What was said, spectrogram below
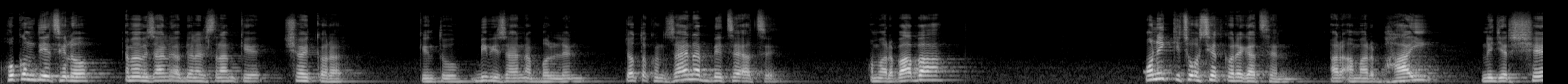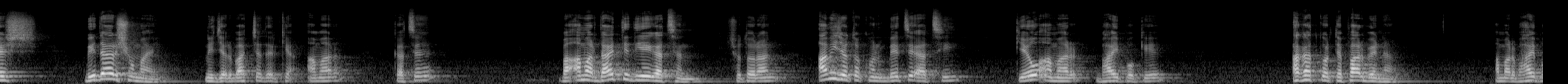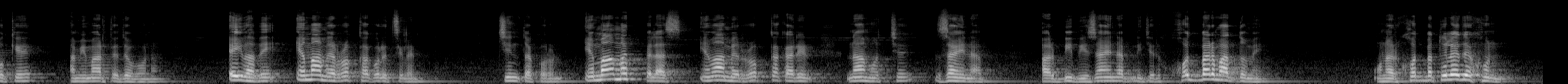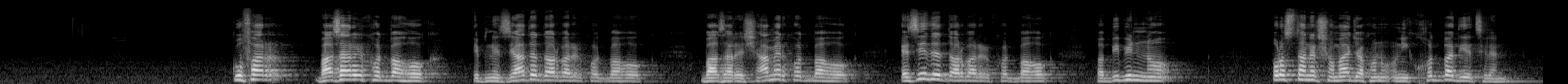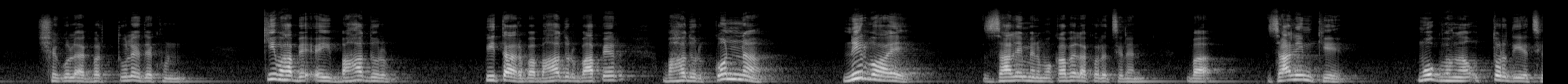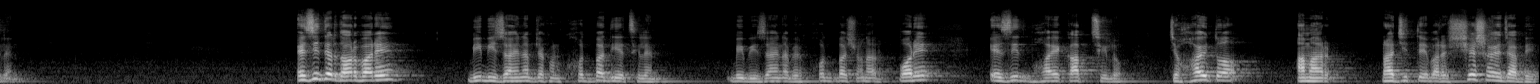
হুকুম দিয়েছিল ইমাম জাহান আবদুল্লাহ ইসলামকে শহীদ করার। কিন্তু বিবি জায়নাব বললেন, যতক্ষণ জায়নাব বেঁচে আছে, আমার বাবা অনেক কিছু ওসিয়ত করে গেছেন আর আমার ভাই নিজের শেষ বিদায়ের সময় নিজের বাচ্চাদেরকে আমার কাছে বা আমার দায়িত্বে দিয়ে গেছেন। সুতরাং আমি যতক্ষণ বেঁচে আছি, কেউ আমার ভাইপোকে আঘাত করতে পারবে না। আমার ভাইপোকে আমি মারতে দেব না। এইভাবে এমামের রক্ষা করেছিলেন। চিন্তা করুন এমামত প্লাস ইমামের রক্ষাকারীর নাম হচ্ছে জাইনাব। আর বিবি জাইনাব নিজের খোদবার মাধ্যমে ওনার খোদবা তুলে দেখুন। কুফার বাজারের খোদবা হোক, ইবনে জিয়াদের দরবারের খোদবা হোক বাজারের শামের খোদবা হোক, এজিদের দরবারের খোদবা হোক বা বিভিন্ন প্রস্থানের সময় যখন উনি খোদবা দিয়েছিলেন, সেগুলো একবার তুলে দেখুন। কীভাবে এই বাহাদুর পিতার বা বাহাদুর বাপের, বাহাদুর কন্যা নির্ভয়ে জালিমের মোকাবেলা করেছিলেন বা জালিমকে মুখ ভাঙা উত্তর দিয়েছিলেন। এজিদের দরবারে বিবি জাইনাব যখন খোদবা দিয়েছিলেন, বিবি জাইনাবের খোদবা শোনার পরে এজিদ ভয়ে কাঁপছিল। যে হয়তো আমার রাজিত্ব এবারে শেষ হয়ে যাবে।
